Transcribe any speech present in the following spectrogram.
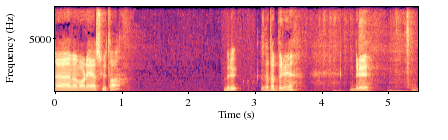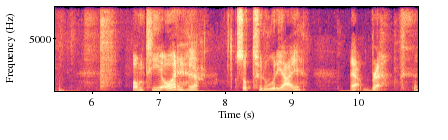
Uh, hvem var det jeg skulle ta? Bru. Jeg skal ta Bru. Bru. Om ti år Ja. så tror jeg Ja, blø.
